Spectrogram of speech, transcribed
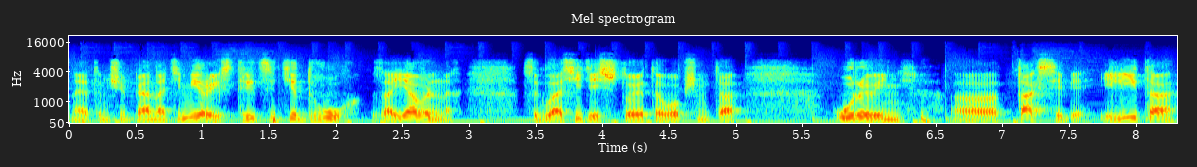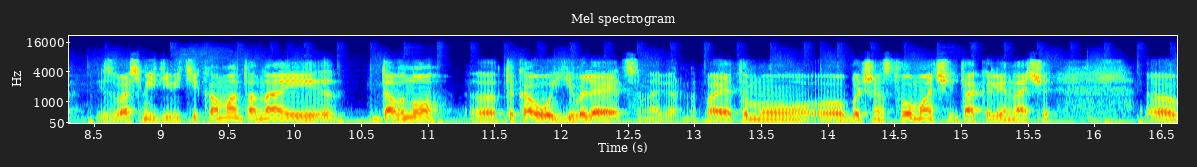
на этом чемпионате мира из 32 заявленных. Согласитесь, что это, в общем-то, уровень э, так себе. Элита из 8-9 команд, она и давно э, таковой является, наверное. Поэтому э, большинство матчей так или иначе э,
